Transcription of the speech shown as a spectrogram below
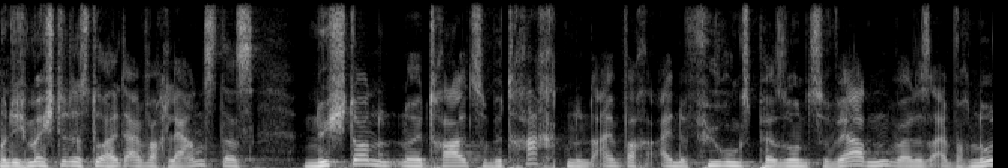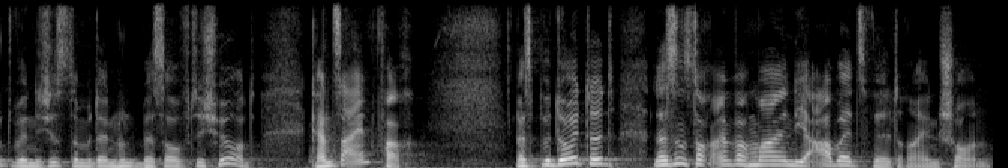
Und ich möchte, dass du halt einfach lernst, das nüchtern und neutral zu betrachten und einfach eine Führungsperson zu werden, weil das einfach notwendig ist, damit dein Hund besser auf dich hört. Ganz einfach. Das bedeutet, lass uns doch einfach mal in die Arbeitswelt reinschauen.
